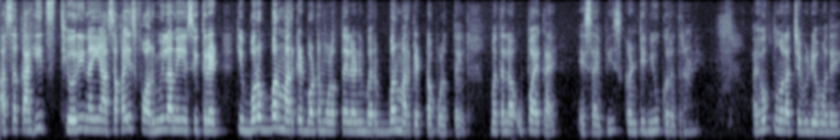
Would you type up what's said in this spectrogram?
असं काहीच थिअरी नाही असा काहीच फॉर्म्युला नाही आहे सिक्रेट की बरोबर मार्केट बॉटम ओळखता येईल आणि बरोबर मार्केट टॉप ओळखता येईल. मग त्याला उपाय काय? एस आय पीज कंटिन्यू करत राहणे. आय होप तुम्हाला आजच्या व्हिडिओमध्ये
